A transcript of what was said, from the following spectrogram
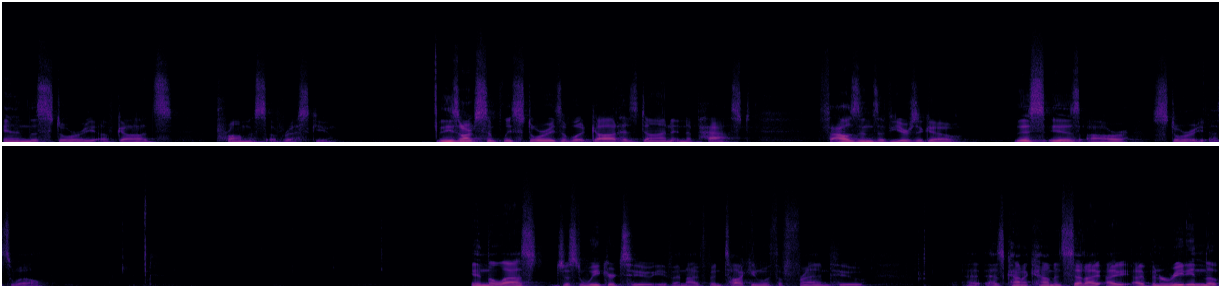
in the story of God's promise of rescue. These aren't simply stories of what God has done in the past, thousands of years ago. This is our story as well. In the last just week or two, even, I've been talking with a friend who uh, has kind of come and said, I, I, have been reading the,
